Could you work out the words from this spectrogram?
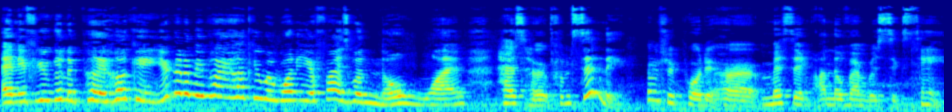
And if you're gonna play hooky, you're gonna be playing hooky with one of your friends, but no one has heard from Cindy. Was reported her missing on November 16th.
